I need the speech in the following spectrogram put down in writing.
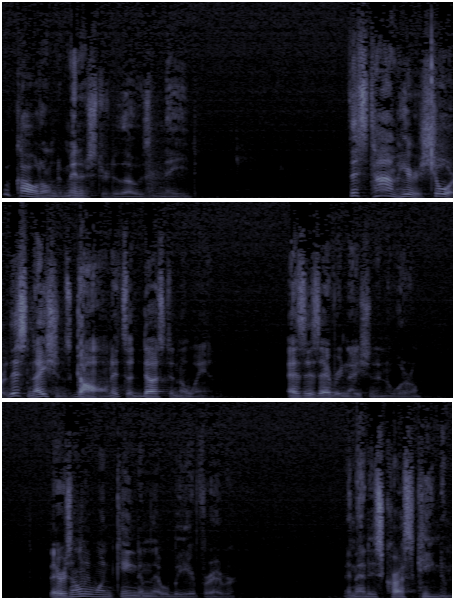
We're called on to minister to those in need. This time here is short. This nation's gone. It's a dust in the wind, as is every nation in the world. There is only one kingdom that will be here forever, and that is Christ's kingdom.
